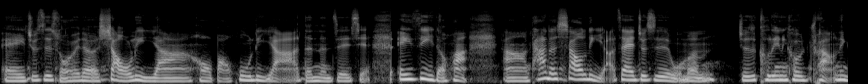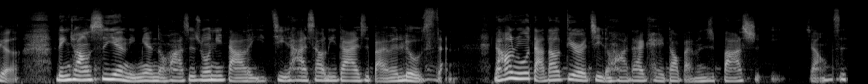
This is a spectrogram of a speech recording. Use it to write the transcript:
诶，就是所谓的效力呀、后保护力啊等等这些。A Z 的话，啊，它的效力啊，在就是我们就是 clinical trial 那个临床试验里面的话，是说你打了一剂，它的效力大概是百分之六十三。然后，如果打到第二剂的话，大概可以到百分之八十一这样子。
